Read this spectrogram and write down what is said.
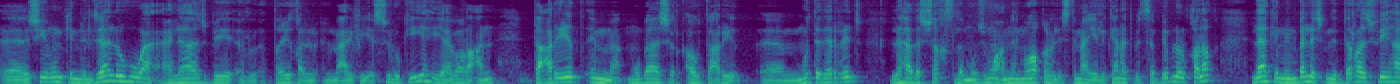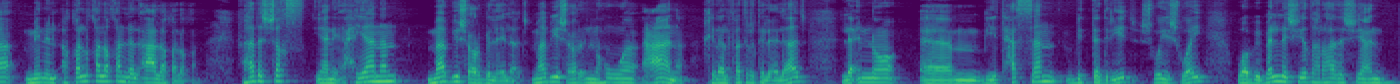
آه، شيء ممكن نلجأ له هو علاج بالطريقة المعرفية السلوكية. هي عبارة عن تعريض إما مباشر أو تعريض متدرج لهذا الشخص لمجموعة من المواقف الاجتماعية اللي كانت بتسبب له القلق لكن بنبلش بنتدرج فيها من الأقل قلقا للأعلى قلقا. فهذا الشخص يعني أحيانا ما بيشعر بالعلاج ما بيشعر إنه هو عانى خلال فترة العلاج لأنه بيتحسن بالتدريج شوي شوي وبيبلش يظهر هذا الشيء عند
